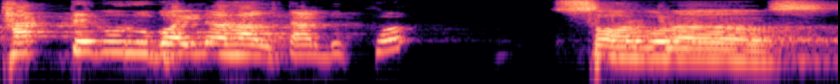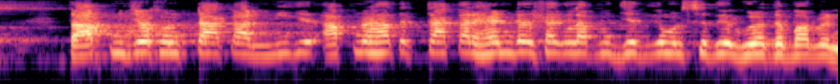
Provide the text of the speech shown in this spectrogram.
থাকতে গরু বয়নাহাল তার দুঃখ? সর্বনাশ। তা আপনি যখন টাকা নিজে, আপনার হাতে টাকার হ্যান্ডেল থাকলে আপনি যেদিকে মন সেদিকে ঘুরাতে পারবেন।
